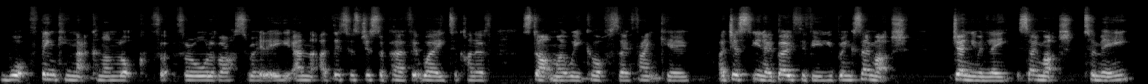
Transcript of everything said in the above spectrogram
what thinking that can unlock for, for all of us really. And this was just a perfect way to kind of start my week off. So thank you. I just you know both of you you bring so much genuinely so much to me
